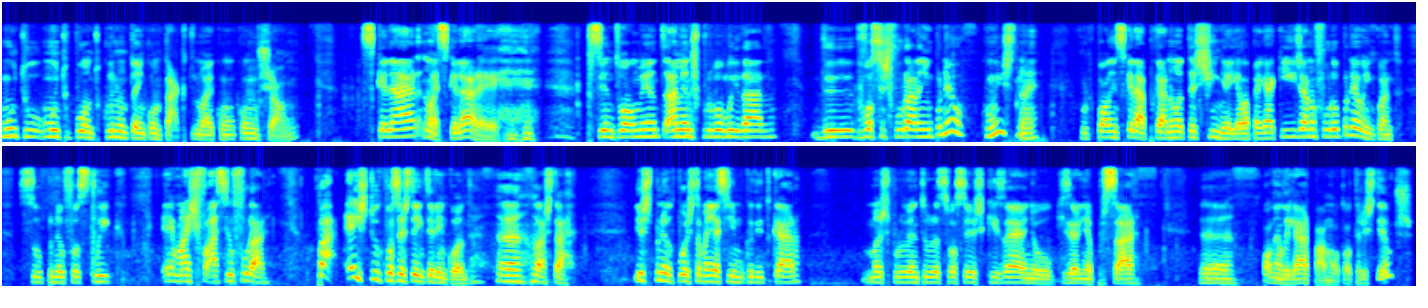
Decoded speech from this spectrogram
muito, muito ponto que não tem contacto não é, com, com o chão, se calhar, não é se calhar, é percentualmente há menos probabilidade de, de, vocês furarem um pneu com isto, não é? Porque podem se calhar pegar numa taxinha e ela pega aqui e já não fura o pneu, enquanto se o pneu fosse slick é mais fácil furar. Pá, é isto tudo que vocês têm que ter em conta. Ah, lá está. Este pneu depois também é assim um bocadito caro, mas porventura se vocês quiserem ou quiserem apressar, uh, podem ligar para a Moto 3 Tempos,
